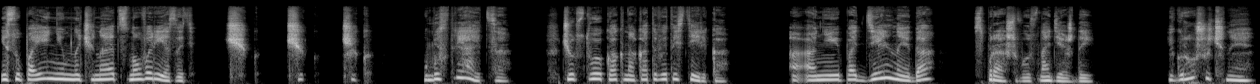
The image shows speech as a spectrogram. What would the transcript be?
и с упоением начинает снова резать. Чик, чик, чик. Убыстряется. Чувствую, как накатывает истерика. «А они поддельные, да?» Спрашиваю с надеждой. Игрушечные?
